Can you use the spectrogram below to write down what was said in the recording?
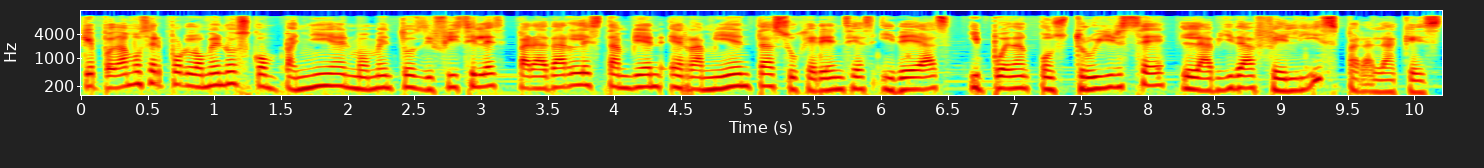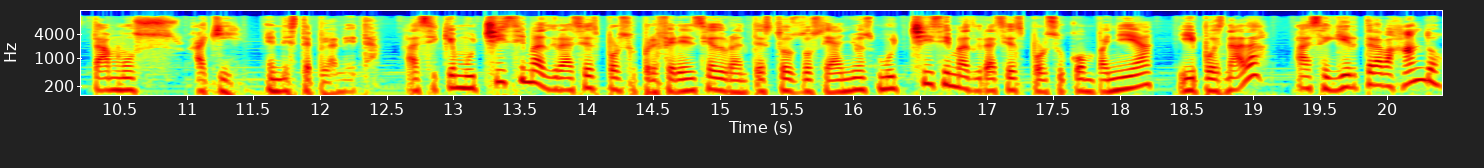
que podamos ser por lo menos compañía en momentos difíciles para darles también herramientas, sugerencias, ideas y puedan construirse la vida feliz para la que estamos aquí en este planeta. Así que muchísimas gracias por su preferencia durante estos 12 años, muchísimas gracias por su compañía y pues nada, a seguir trabajando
